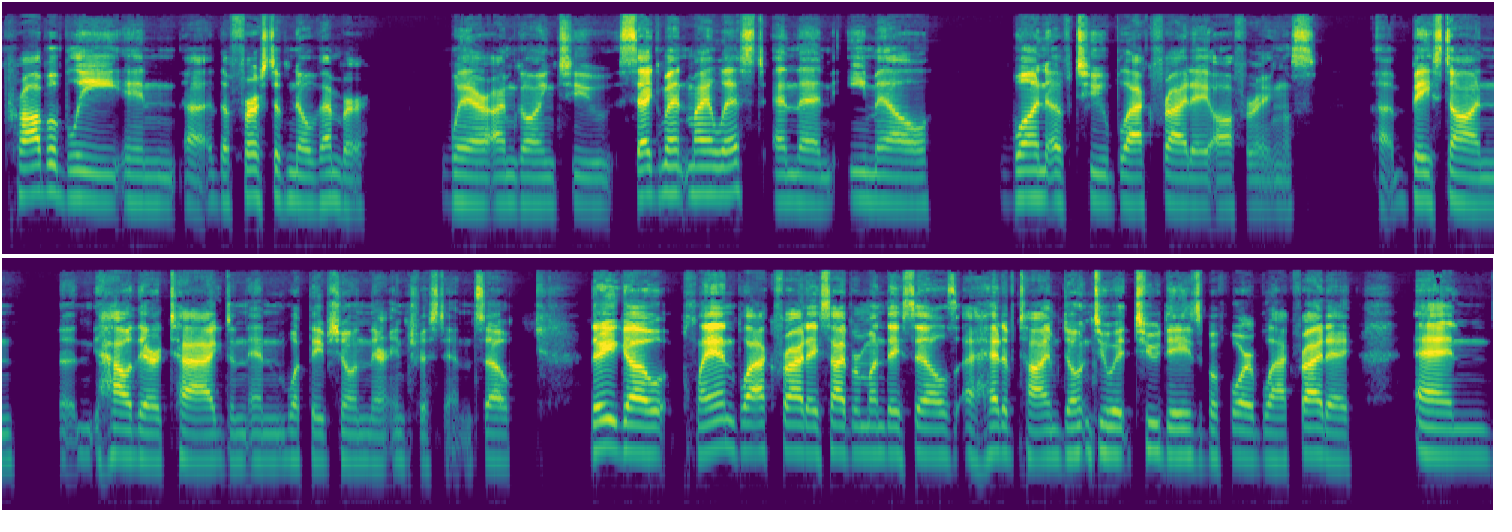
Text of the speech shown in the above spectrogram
probably in uh, the 1st of November where I'm going to segment my list and then email one of two Black Friday offerings uh, based on uh, how they're tagged and, and what they've shown their interest in. So there you go. Plan Black Friday, Cyber Monday sales ahead of time. Don't do it two days before Black Friday. And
